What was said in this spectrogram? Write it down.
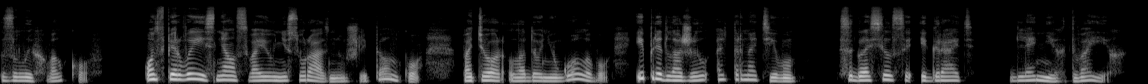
злых волков. Он впервые снял свою несуразную шлепенку, потер ладонью голову и предложил альтернативу. Согласился играть для них двоих.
